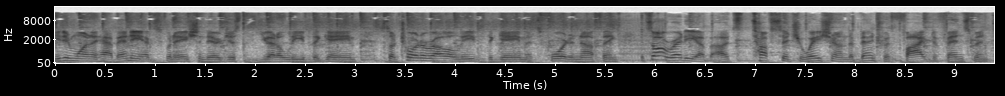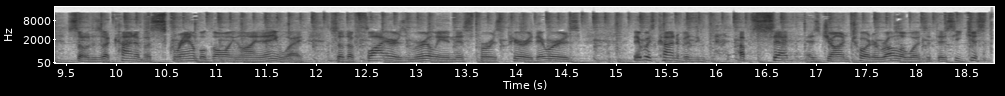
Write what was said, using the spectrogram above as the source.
He didn't want to have any explanation there. Just you got to leave the game. So Tortorella leaves the game. It's four to nothing. It's already a, a tough situation on the bench with five defensemen. So there's a kind of a scramble going on anyway. So the Flyers really in this first period, they were as they was kind of as upset as John Tortorella was at this. He just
